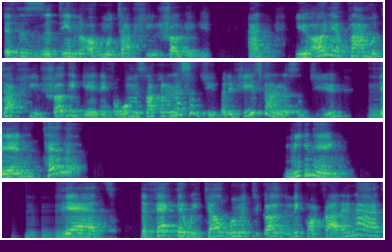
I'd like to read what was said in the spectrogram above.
that this is a din of mutafshi shogegin. And you only apply mutafshi shogegin if a woman's not going to listen to you. But if she's going to listen to you, then tell her. Meaning, that the fact that we tell women to go to the mikvah on Friday night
